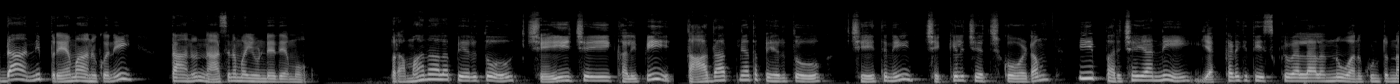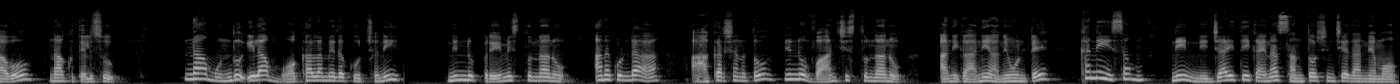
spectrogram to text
దాన్ని ప్రేమ అనుకొని తాను నాశనమై ఉండేదేమో. ప్రమాణాల పేరుతో చేయి చేయి కలిపి తాదాత్మ్యత పేరుతో చేతిని చెక్కిలి చేర్చుకోవడం ఈ పరిచయాన్ని ఎక్కడికి తీసుకువెళ్ళాలని నువ్వు అనుకుంటున్నావో నాకు తెలుసు. నా ముందు ఇలా మోకాళ్ళ మీద కూర్చొని నిన్ను ప్రేమిస్తున్నాను అనకుండా ఆకర్షణతో నిన్ను వాంఛిస్తున్నాను. అని కానీ అని ఉంటే కనీసం నీ నిజాయితీకైనా సంతోషించేదాన్నేమో.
